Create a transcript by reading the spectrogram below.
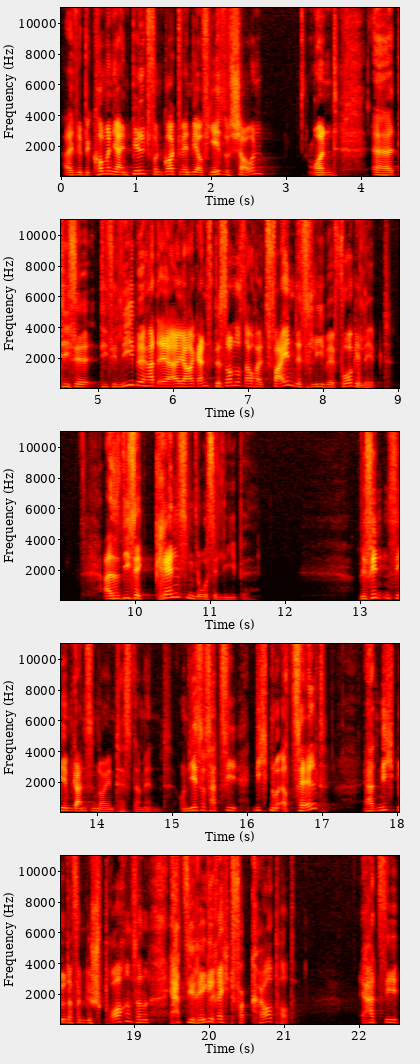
Also wir bekommen ja ein Bild von Gott, wenn wir auf Jesus schauen. Und äh, diese, diese Liebe hat er ja ganz besonders auch als Feindesliebe vorgelebt. Also diese grenzenlose Liebe. Wir finden sie im ganzen Neuen Testament. Und Jesus hat sie nicht nur erzählt, er hat nicht nur davon gesprochen, sondern er hat sie regelrecht verkörpert. Er hat sie,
